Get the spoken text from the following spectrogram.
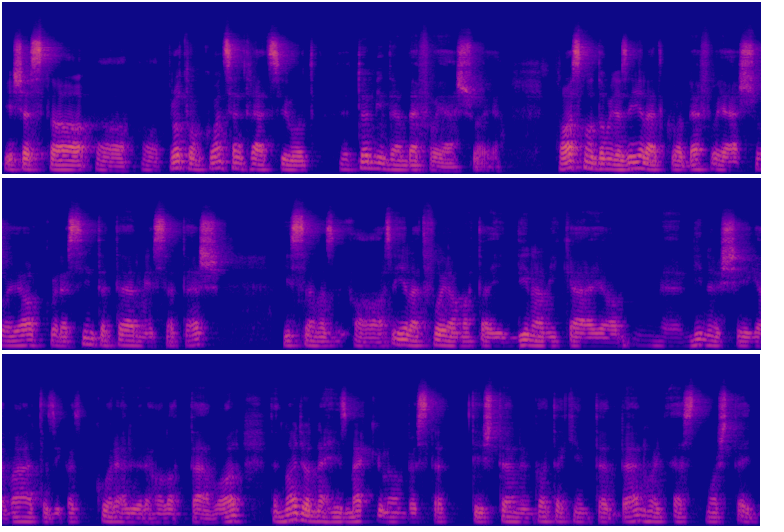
és ezt a, a, a protonkoncentrációt több minden befolyásolja. Ha azt mondom, hogy az életkor befolyásolja, akkor ez szinte természetes, hiszen az, az élet folyamatai dinamikája, minősége változik az kor előre haladtával, de nagyon nehéz megkülönböztetést tennünk a tekintetben, hogy ezt most egy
